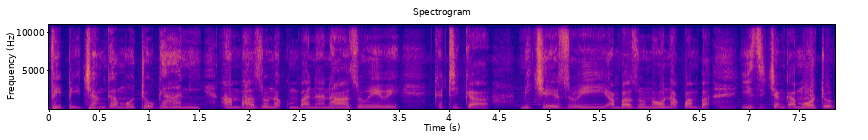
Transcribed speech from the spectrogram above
vipi, changamoto gani ambazo unakumbana nazo wewe katika michezo hii ambazo unaona kwamba hizi changamoto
